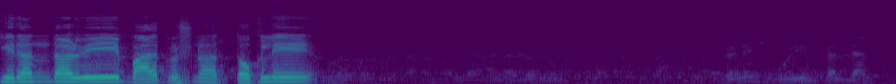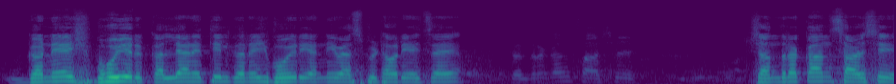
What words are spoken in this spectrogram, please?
किरण दळवी बाळकृष्ण तोकले गणेश भोईर कल्याण येथील गणेश भोईर यांनी व्यासपीठावर यायचंय. चंद्रकांत साळशे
